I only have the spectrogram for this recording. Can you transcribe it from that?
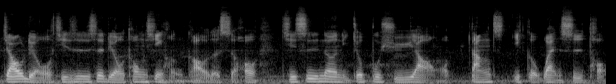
交流其实是流通性很高的时候，其实呢，你就不需要当一个万事通，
